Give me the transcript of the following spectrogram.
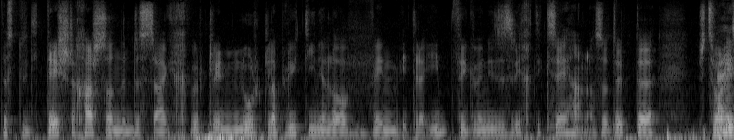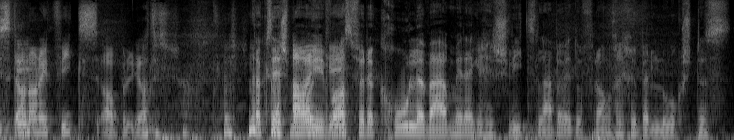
dass du die testen kannst, sondern dass eigentlich wirklich nur glaub, Leute reinlassen, wenn mit einer Impfung, wenn ich das richtig gesehen habe. Also dort äh, ist zwar jetzt da noch nicht fix, aber ja, das, Da siehst du mal, in was für einer coolen Welt wir eigentlich in der Schweiz leben, wenn du Frankreich über schaust, dass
